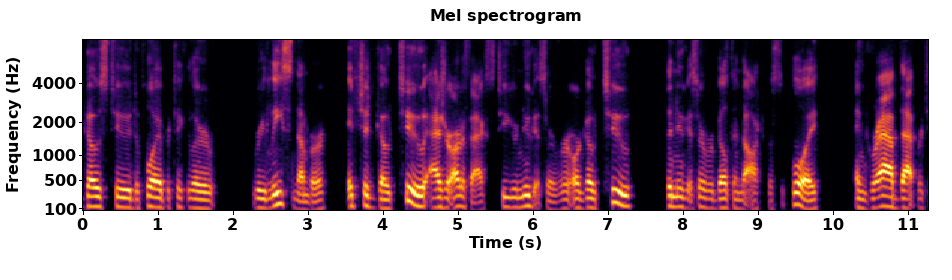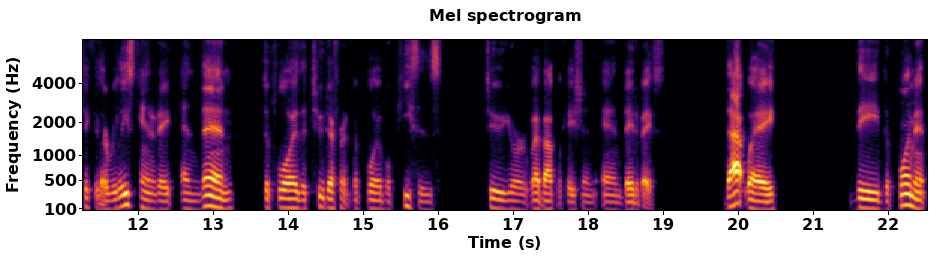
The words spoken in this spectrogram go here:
goes to deploy a particular release number, it should go to Azure Artifacts to your NuGet server or go to the NuGet server built into Octopus Deploy and grab that particular release candidate and then deploy the two different deployable pieces to your web application and database. That way, the deployment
